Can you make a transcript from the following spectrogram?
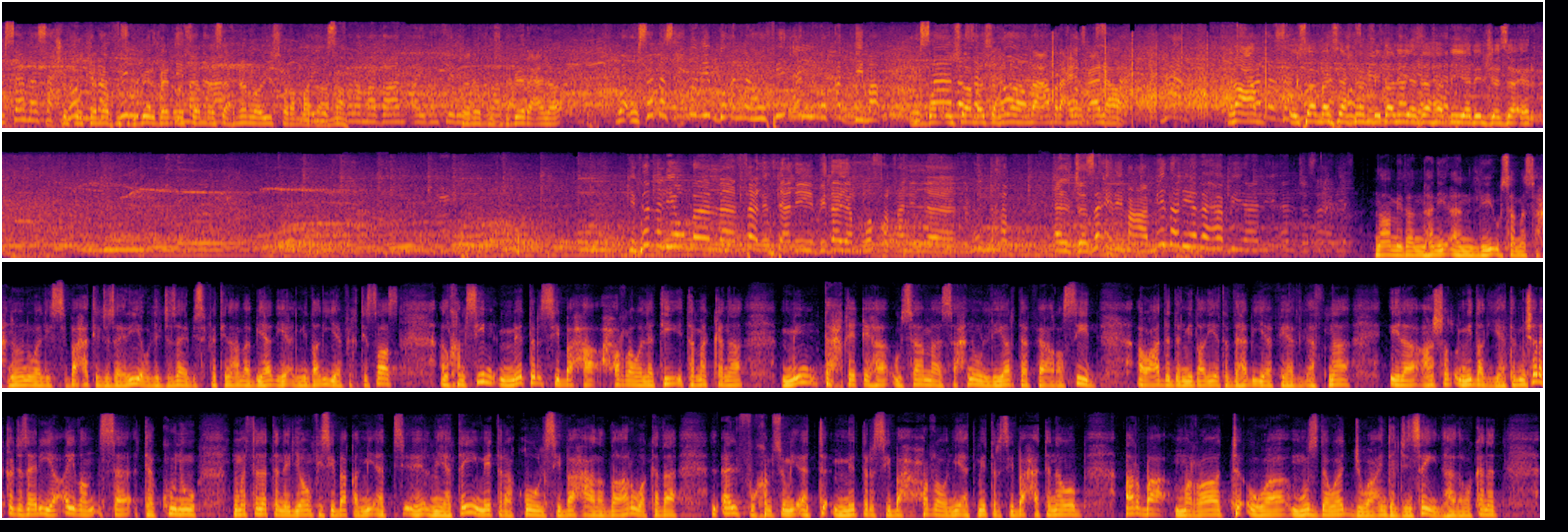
أسامة سحنون شوفوا تنافس كبير بين أسامة. سحنون ويوسف رمضان ويوسف نعم. رمضان أيضا في تنافس. كبير على وأسامة سحنون يبدو أنه في المقدمة أسامة سحنون، نعم، راح يفعلها. نعم نعم أسامة سحنون ميداليه ذهبية للجزائر إذا اليوم الثالث يعني بداية موفقة لل- للمنتخب الجزائري مع ميدالية ذهبية للجزائر نعم إذا هنيئا لأسامة سحنون وللسباحة الجزائرية وللجزائر بصفة عامة بهذه الميدالية في اختصاص الخمسين متر سباحة حرة والتي تمكن من تحقيقها أسامة سحنون ليرتفع رصيد أو عدد الميداليات الذهبية في هذه الأثناء إلى عشر ميداليات المشاركة الجزائرية أيضا ستكون ممثلة اليوم في سباق المئتي متر أقول سباحة على الظهر وكذا الألف وخمسمائة متر سباحة حرة والمئة متر سباحة تناوب أربع مرات و ومزدوج وعند الجنسين. هذا وكانت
